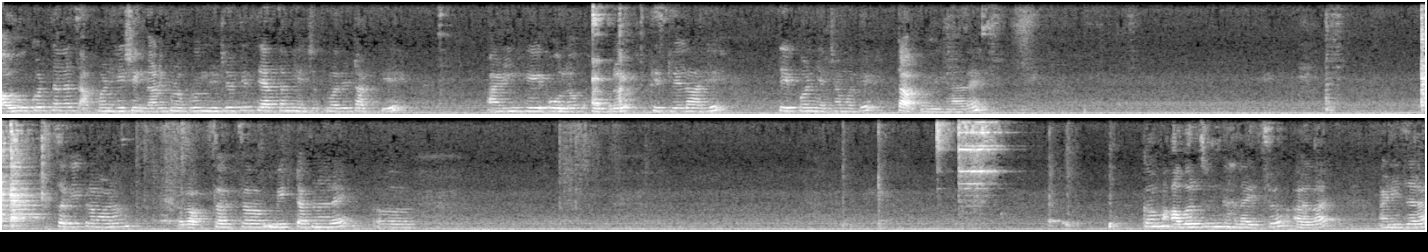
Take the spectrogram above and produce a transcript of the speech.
आळू उकडतानाच आपण हे शेंगदाणे पण उकडून घेतले होते ते आता मी ह्याच्यामध्ये टाकते. आणि हे ओलं खोबरं किसलेलं आहे ते पण याच्यामध्ये टाकून घेणार आहे. सगळीप्रमाणे रॉक सॉल्टचं मीठ टाकणार आहे. कम आवर्जून घालायचं अळवात आणि जरा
